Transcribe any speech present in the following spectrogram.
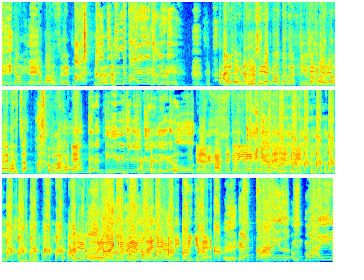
എനിക്കറിയില്ലല്ലോ നിന്റെ ഭാര്യ നിനക്ക് അറിഞ്ഞൂടെ അല്ല ടി വി ശരിയാക്കാൻ വന്നത്? ടി വി ശരിക്ക് എത്ര ആയതാ വെച്ചാ? ഓ അങ്ങനെ. ടി വി ശരിയാക്കാനൊരു. കറക്റ്റ് ചോദിക്കണം കേട്ടോ ഇങ്ങനൊരു സാഹചര്യത്തിൽ. അതിനൊക്കെ ഓരോ വാക്കിനും വരെയുള്ള സാഹചര്യമാണ് നീ ഇപ്പൊ നിൽക്കുന്നത് എത്ര ആയത്? മയിൽ.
